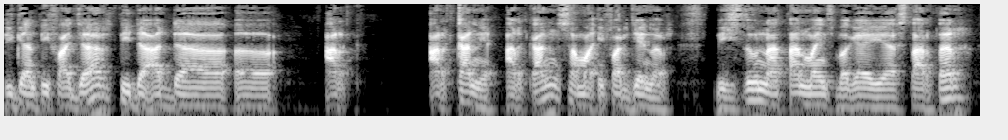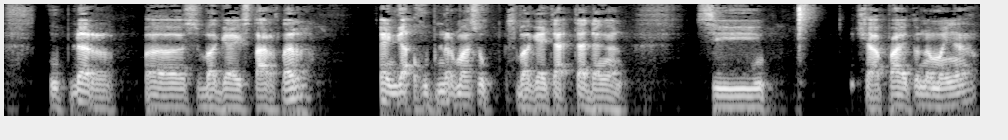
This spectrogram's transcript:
diganti Fajar, tidak ada uh, Ark Arkan ya, Arkan sama Ivar Jenner. Di situ Nathan main sebagai uh, starter, Hubner uh, sebagai starter, eh enggak Hubner masuk sebagai cadangan. Si siapa itu namanya?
